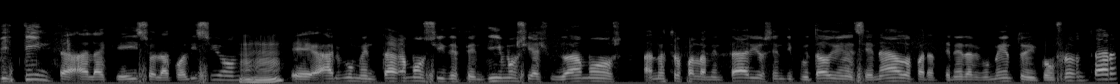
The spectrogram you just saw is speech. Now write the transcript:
distintas a la que hizo la coalición, eh, argumentamos y defendimos y ayudamos a nuestros parlamentarios en diputados y en el Senado para tener argumentos y confrontar.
